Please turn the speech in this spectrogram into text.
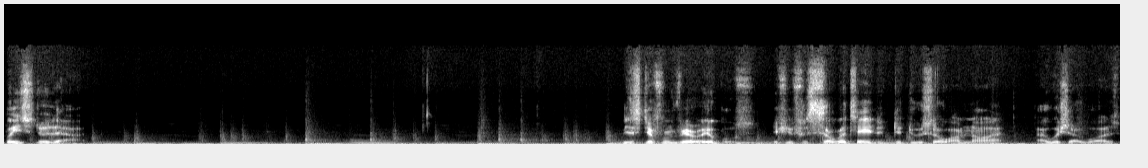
Please do that. There's different variables. If you're facilitated to do so, I'm not. I wish I was.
